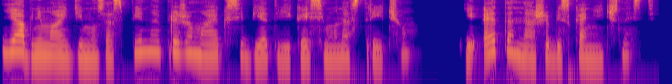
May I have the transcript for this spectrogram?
Я обнимаю Диму за спину и прижимаю к себе, двигаясь ему навстречу. И это наша бесконечность.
